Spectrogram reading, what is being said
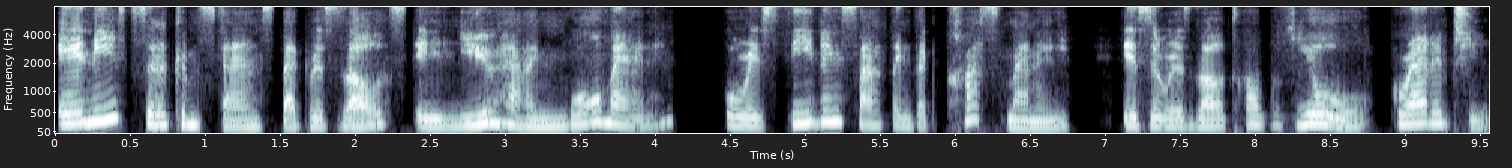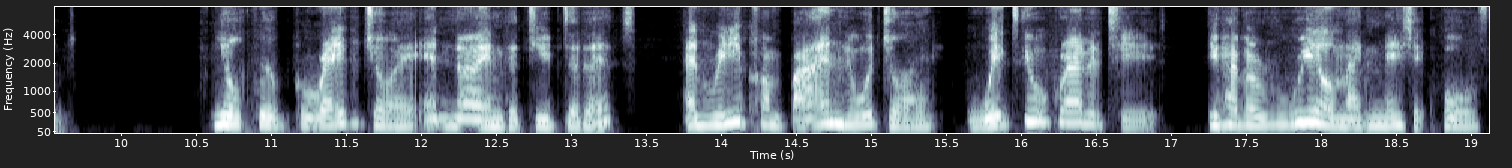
Any circumstance that results in you having more money or receiving something that costs money is a result of your gratitude. You'll feel great joy in knowing that you did it. And when you combine your joy with your gratitude, you have a real magnetic force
